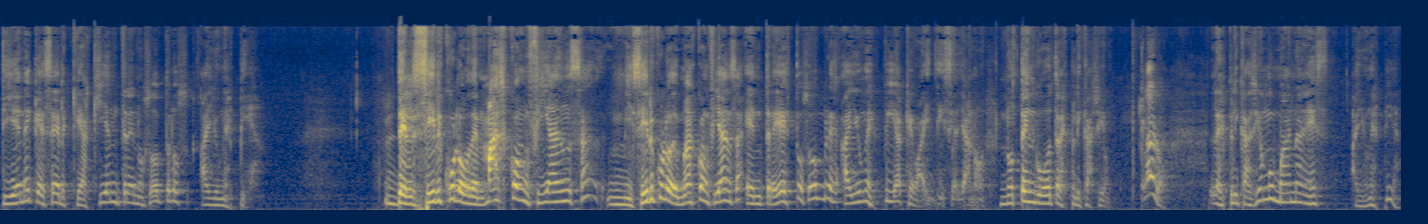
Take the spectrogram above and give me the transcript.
tiene que ser que aquí entre nosotros hay un espía. Del círculo de más confianza, mi círculo de más confianza, entre estos hombres hay un espía que va y dice, ya no, no tengo otra explicación. Claro, la explicación humana es, hay un espía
